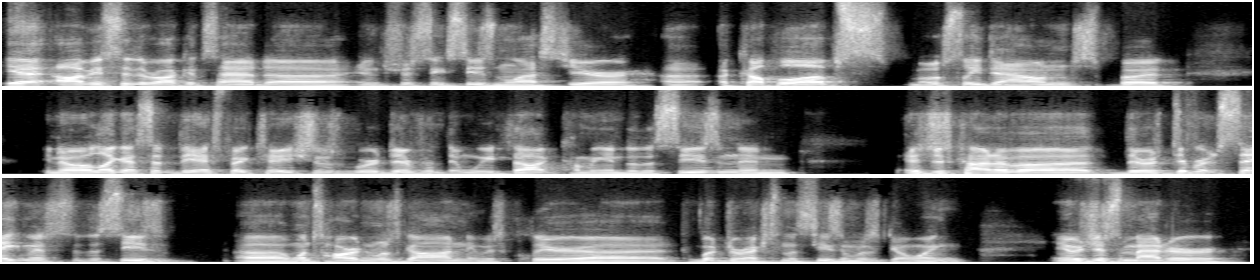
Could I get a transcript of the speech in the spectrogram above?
Yeah, obviously the Rockets had uh, an interesting season last year. Uh, a couple ups, mostly downs, but you know, like I said, the expectations were different than we thought coming into the season, and it's just kind of a there's different segments to the season. Uh, once Harden was gone, it was clear uh, what direction the season was going. It was just a matter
